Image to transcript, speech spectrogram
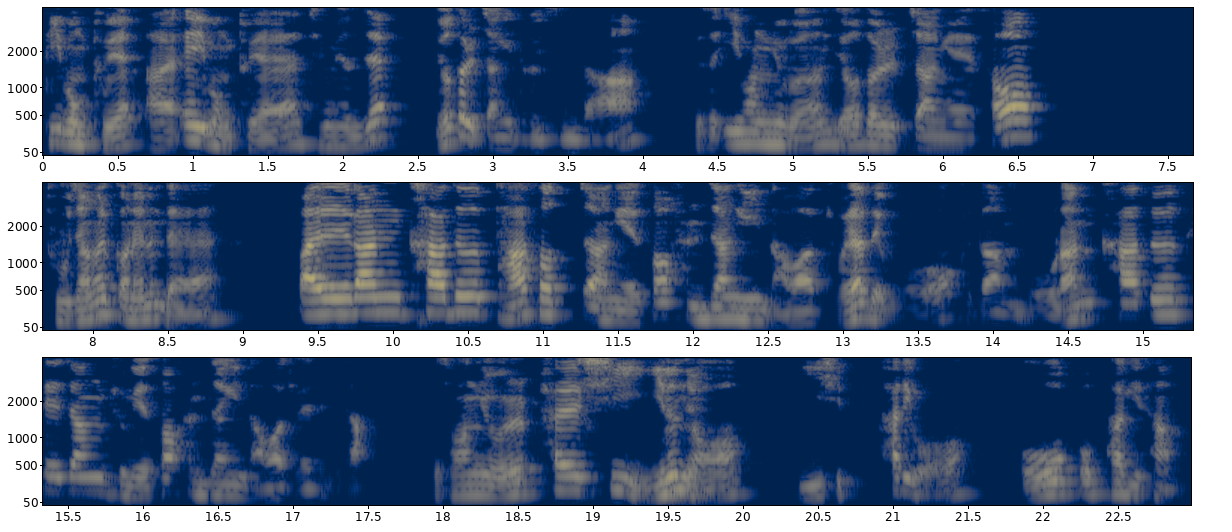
B 봉투에, 아, A 봉투에 지금 현재 8장이 들어 있습니다. 그래서 이 확률은 8장에서 두 장을 꺼내는데 빨간 카드 5장에서 한 장이 나와 줘야 되고 그 다음 노란 카드 3장 중에서 한 장이 나와 줘야 됩니다. 그래서 확률 8C2는요 28이고 5 곱하기 3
